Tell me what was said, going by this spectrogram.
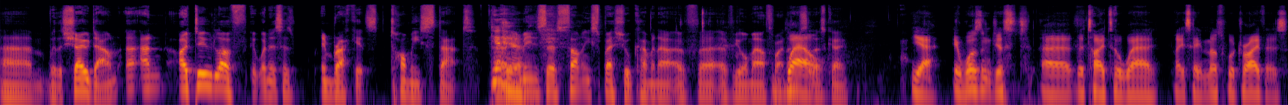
um, with a showdown. Uh, and I do love it when it says in brackets Tommy Stat. Uh, Yeah. It means there's something special coming out of uh, of your mouth right now. So Well, let's go. Yeah, it wasn't just uh, the title where, like I say, multiple drivers.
